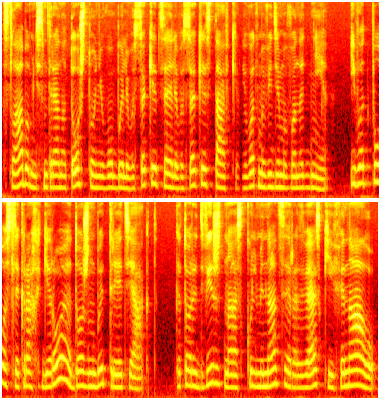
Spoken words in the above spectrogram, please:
слабым, несмотря на то, что у него были высокие цели, высокие ставки. И вот мы видим его на дне. И вот после краха героя должен быть третий акт, который движет нас к кульминации, развязке и финалу.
